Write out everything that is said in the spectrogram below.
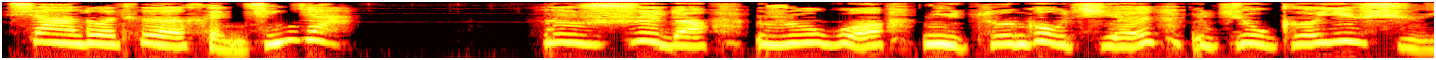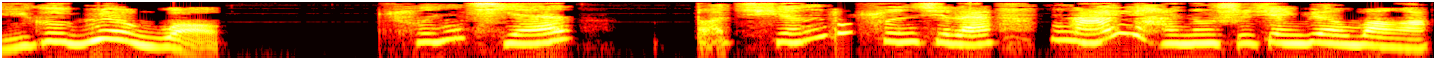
夏洛特很惊讶。嗯，是的，如果你存够钱，就可以许一个愿望。存钱。把钱都存起来，哪里还能实现愿望啊？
